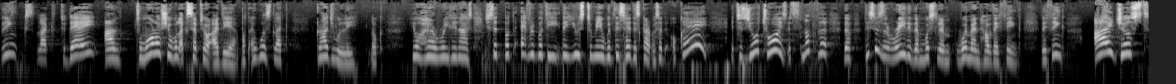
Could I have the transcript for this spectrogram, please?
things like today and tomorrow she will accept your idea. But I was like gradually look. Your hair really nice. She said, but everybody they used to me with this headscarf. I said, okay, it is your choice. It's not the the. This is really the Muslim women how they think. They think I just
